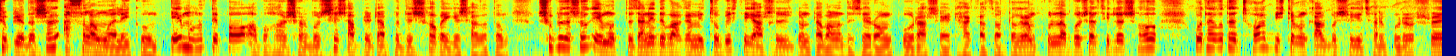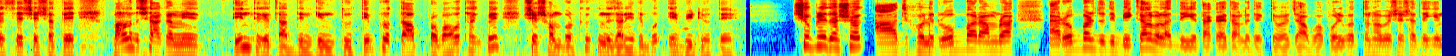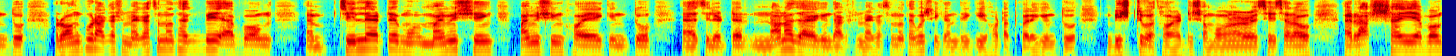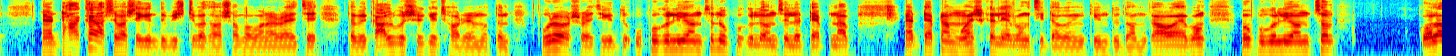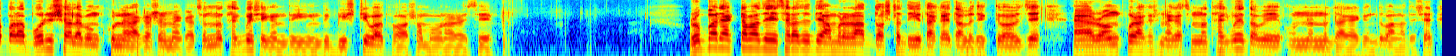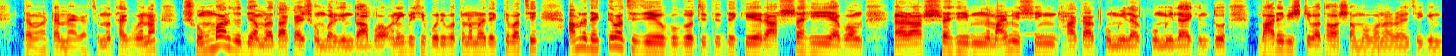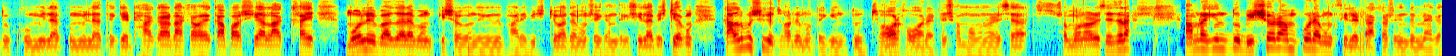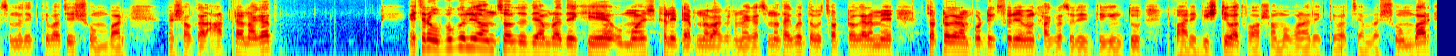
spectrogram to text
সুপ্রিয় দর্শক, আসসালামু আলাইকুম। এই মুহূর্তে পাওয়া আবহাওয়ার সর্বশেষ আপডেট আপনাদের সবাইকে স্বাগতম। সুপ্রিয় দর্শক, এই মুহূর্তে জানিয়ে দেবো আগামী চব্বিশ থেকে আটচল্লিশ ঘণ্টা বাংলাদেশের রংপুর, রাজশাহী, ঢাকা, চট্টগ্রাম, খুলনা, বরিশাল, সিলেট সহ কোথাও কোথাও ঝড়, বৃষ্টি এবং কালবৈশাখী ঝড়ের পূর্বাভাস রয়েছে। সে সাথে বাংলাদেশে আগামী তিন থেকে চার দিন কিন্তু তীব্র তাপ প্রবাহ থাকবে, সে সম্পর্কেও কিন্তু জানিয়ে দেবো এই ভিডিওতে। সুপ্রিয় দর্শক, আজ হলো রোববার। আমরা রোববার যদি বিকালবেলার দিকে তাকাই, তাহলে দেখতে পাবো যে আবহাওয়া পরিবর্তন হবে। সে সাথে কিন্তু রংপুর, আকাশ মেঘাচ্ছন্ন থাকবে এবং সিলেটে ময়মনসিং ময়মনসিং হয়ে কিন্তু সিলেটের নানা জায়গায় কিন্তু আকাশ মেঘাচ্ছন্ন থাকবে। সেখান থেকে হঠাৎ করে কিন্তু বৃষ্টিপাত হওয়ার একটি সম্ভাবনা রয়েছে। এছাড়াও রাজশাহী এবং ঢাকার আশেপাশে কিন্তু বৃষ্টিপাত হওয়ার সম্ভাবনা রয়েছে। তবে কালবৈশাখী ঝড়ের মতন পূর্বাভাস রয়েছে। কিন্তু উপকূলীয় অঞ্চলে উপকূলীয় অঞ্চলে টেপনাপ টেপনাপ মহেশখালী এবং চিটাগং কিন্তু দমকা হওয়া এবং উপকূলীয় অঞ্চল কলাপাড়া, বরিশাল এবং খুলনার আকাশের মেঘাচ্ছন্ন থাকবে। সেখান থেকে কিন্তু বৃষ্টিপাত হওয়ার সম্ভাবনা রয়েছে। রোববার একটা বাজে, এছাড়া যদি আমরা রাত দশটার দিকে তাকাই, তাহলে দেখতে পাবো যে রংপুর আকাশ মেঘাচ্ছন্ন থাকবে, তবে অন্যান্য জায়গায় কিন্তু বাংলাদেশের তেমন একটা মেঘাচ্ছন্ন থাকবে না। সোমবার যদি আমরা তাকাই, সোমবার কিন্তু আবহাওয়া অনেক বেশি পরিবর্তন আমরা দেখতে পাচ্ছি। আমরা দেখতে পাচ্ছি যে, উপকূলচিত্র থেকে রাজশাহী এবং রাজশাহী ময়মনসিং, ঢাকা, কুমিল্লা, কুমিল্লায় কিন্তু ভারী বৃষ্টিপাত হওয়ার সম্ভাবনা রয়েছে। কিন্তু কুমিল্লা কুমিল্লা থেকে ঢাকা ঢাকা হয়ে কাপাসিয়া, লাক্ষাই, মৌলভীবাজার এবং কিশোরগঞ্জে কিন্তু ভারী বৃষ্টিপাত এবং সেখান থেকে শিলাবৃষ্টি এবং কালবৈশাখী ঝড়ের মতো কিন্তু ঝড় হওয়ার একটি সম্ভাবনা রয়েছে। সম্ভাবনা রয়েছে যারা, আমরা কিন্তু বিশ্বরামপুর এবং সিলেট আকাশে কিন্তু মেঘাচ্ছন্ন দেখতে পাচ্ছি। সোমবার সকাল আটটা নাগাদ। এছাড়া উপকূলীয় অঞ্চল যদি আমরা দেখি, মহেশখালী টেপনাব আকাশে মেঘাচ্ছন্ন থাকবে। তবে চট্টগ্রামে, চট্টগ্রাম, ফটিকছড়ি এবং খাগড়াছড়িতে কিন্তু ভারী বৃষ্টিপাত হওয়ার সম্ভাবনা দেখতে পাচ্ছি আমরা। সোমবার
